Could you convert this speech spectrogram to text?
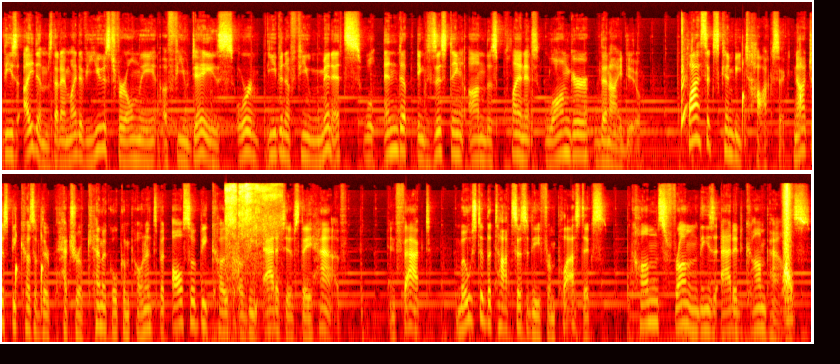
these items that I might have used for only a few days or even a few minutes will end up existing on this planet longer than I do. Plastics can be toxic, not just because of their petrochemical components, but also because of the additives they have. In fact, most of the toxicity from plastics comes from these added compounds.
